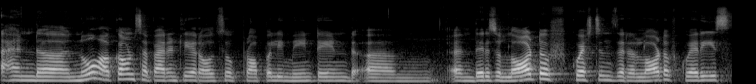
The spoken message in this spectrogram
and uh, no accounts apparently are also properly maintained um, and there is a lot of questions there are a lot of queries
